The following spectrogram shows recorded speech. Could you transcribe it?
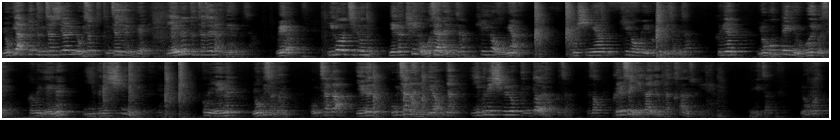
여기 앞에 등차수열 여기서 등차수열인데 얘는 등차수열 안 되는 거죠. 왜요? 이거 지금 얘가 K가 5잖아요. 그죠? K가 5면 보시면 K가 5면 이렇게 되죠. 그죠? 그러면 요거 빼기 요거 해보세요. 그러면 얘는 2분의 11이 되거든요. 그럼 얘는 여기서는 공차가 얘는 공차가 아니고요. 그냥 2분의 11로 붕 떠요. 그죠? 그래서 그래서 얘가 여기다 크다는 소리예요. 되겠죠? 요거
